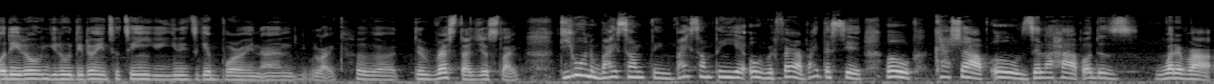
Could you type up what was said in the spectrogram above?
or they don't, you know, they don't entertain you, you need to get boring and you're like, oh God. The rest are just like, do you want to buy something? Buy something here. Oh, refer, buy this here. Oh, Cash App. Oh, Zella App. All this whatever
